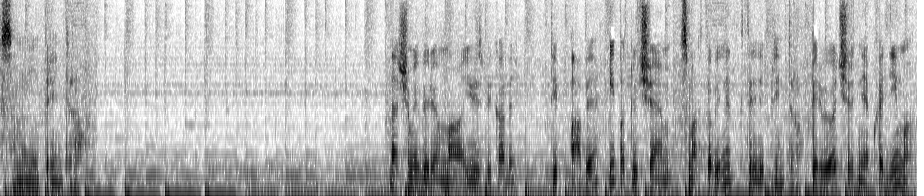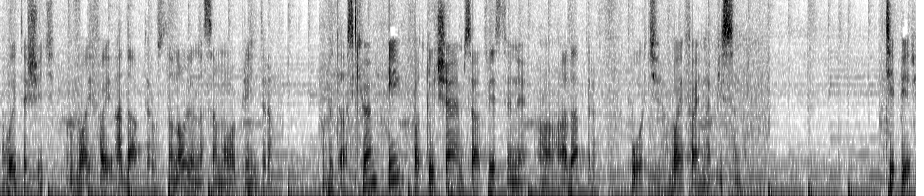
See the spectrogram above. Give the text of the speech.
к самому принтеру. Дальше мы берем а, USB кабель тип AB и подключаем смарт-кабинет к 3D принтеру. В первую очередь необходимо вытащить Wi-Fi адаптер, установленный на самого принтера. Вытаскиваем и подключаем соответственный а, адаптер в порте. Wi-Fi написано. Теперь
